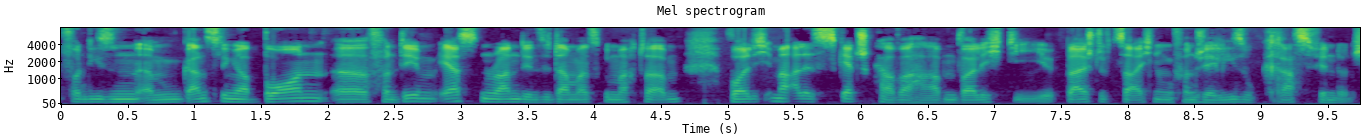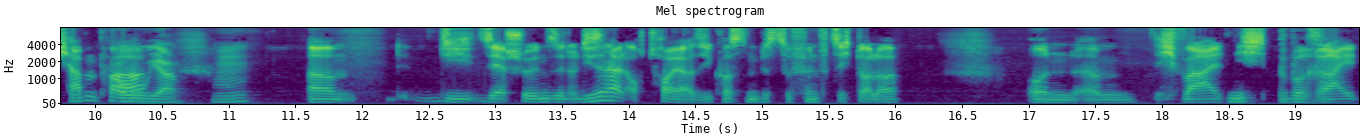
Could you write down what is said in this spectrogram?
von diesen ähm, Ganzlinger Born, äh, von dem ersten Run, den sie damals gemacht haben, wollte ich immer alles Sketchcover haben, weil ich die Bleistiftzeichnungen von Jay Lee so krass finde. Und ich habe ein paar, Oh ja. Mhm. Ähm, die sehr schön sind und die sind halt auch teuer, also die kosten bis zu 50 Dollar. Und ähm, ich war halt nicht bereit,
